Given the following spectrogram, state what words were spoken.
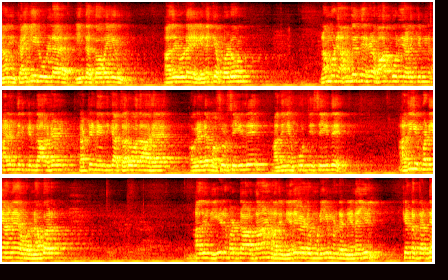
நம் கையில் உள்ள இந்த தொகையும் அதனுடைய இணைக்கப்படும். நம்முடைய அங்கத்தினர்கள் வாக்குறுதி அளிக்கின் அளித்திருக்கின்றார்கள். கட்டிட நிதிக்காக தருவதாக அவரிடம் வசூல் செய்து அதையும் பூர்த்தி செய்து அதிகப்படியான ஒரு நபர் அதில் ஈடுபட்டால் தான் அதை நிறைவேற முடியும் என்ற நிலையில் கிட்டத்தட்ட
